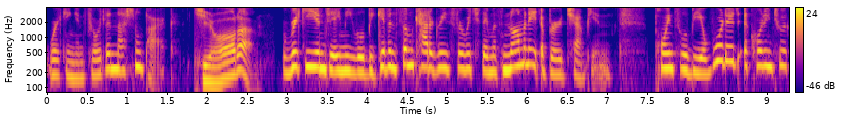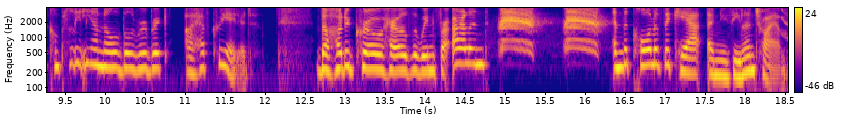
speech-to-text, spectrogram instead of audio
working in Fiordland National Park. Kia ora. Ricky and Jamie will be given some categories for which they must nominate a bird champion. Points will be awarded according to a completely unknowable rubric I have created. The hooded crow heralds a win for Ireland, and the call of the kea a New Zealand triumph.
